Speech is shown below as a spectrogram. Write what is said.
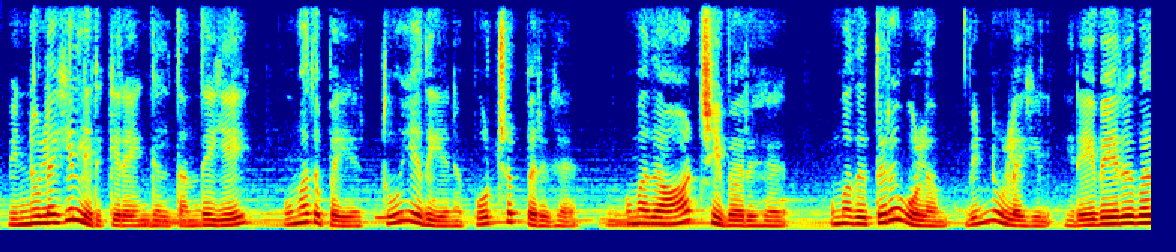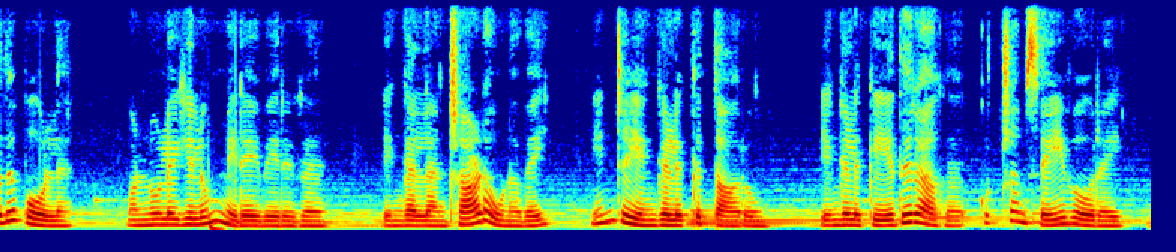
விண்ணுலகில் இருக்கிற எங்கள் தந்தையே உமது பெயர் தூயது என போற்றப் பெறுக. உமது ஆட்சி வருக. உமது திருவுளம் விண்ணுலகில் நிறைவேறுவது போல மண்ணுலகிலும் நிறைவேறுக. எங்கள் அன்றாட உணவை இன்று எங்களுக்கு தாரும். எங்களுக்கு எதிராக குற்றம் செய்வோரை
